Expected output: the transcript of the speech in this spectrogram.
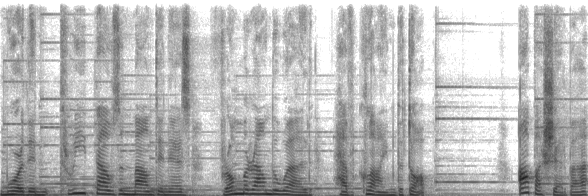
more than 3,000 mountaineers from around the world have climbed the top. Apa Sherpa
